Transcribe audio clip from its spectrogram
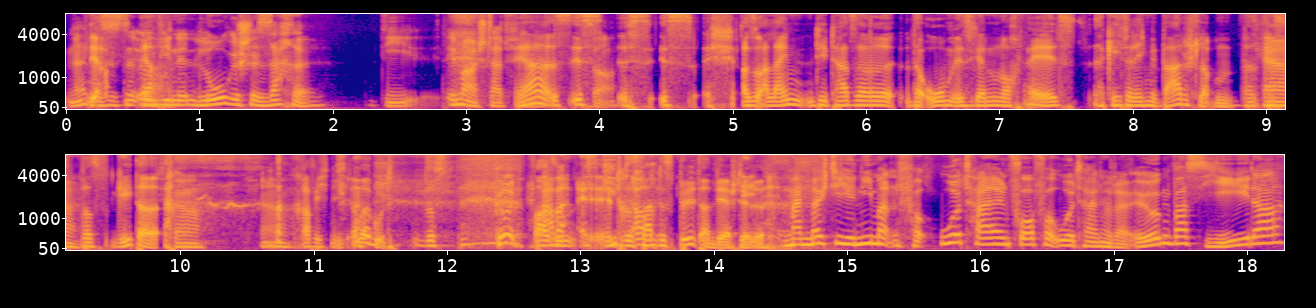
Ne? Das ja, ist irgendwie ja. eine logische Sache, die immer stattfindet. Ja, es ist, so. es ist, also allein die Tatsache, da oben ist ja nur noch Fels, da geht da nicht mit Badeschlappen. Was, ja. was, was geht da? Ja. Ja. Raff ich nicht. Aber gut, das gut, war so ein interessantes auch, Bild an der Stelle. Man möchte hier niemanden verurteilen, vorverurteilen oder irgendwas. Jeder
